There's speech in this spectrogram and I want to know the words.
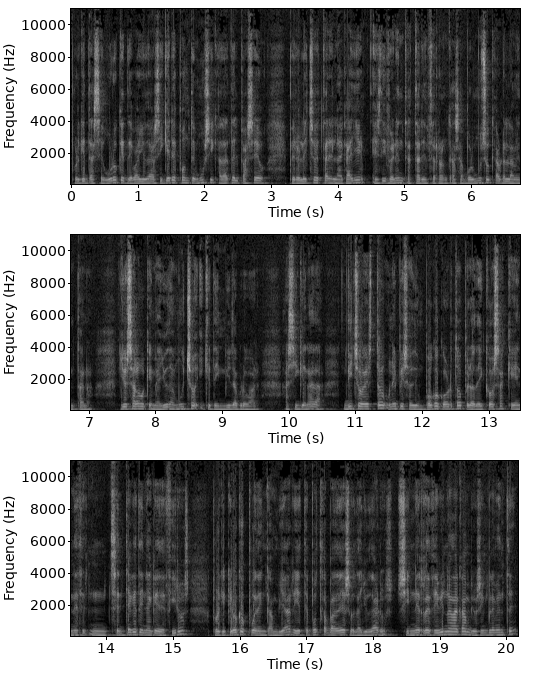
porque te aseguro que te va a ayudar. Si quieres ponte música, date el paseo, pero el hecho de estar en la calle es diferente a estar encerrado en casa, por mucho que abras la ventana. Yo es algo que me ayuda mucho y que te invito a probar. Así que nada, dicho esto, un episodio un poco corto, pero de cosas que mm, sentía que tenía que deciros, porque creo que os pueden cambiar y este podcast va de eso, de ayudaros, sin recibir nada a cambio, simplemente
